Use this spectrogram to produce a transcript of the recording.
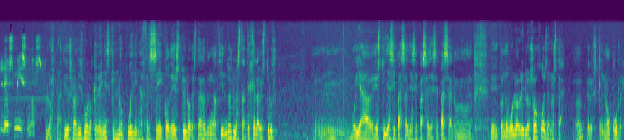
los mismos. Los partidos ahora mismo lo que ven es que no pueden hacerse eco de esto y lo que están haciendo es la estrategia del avestruz. Voy a, esto ya se pasa, ya se pasa, ya se pasa. Eh, cuando vuelvo a abrir los ojos ya no está, pero es que no ocurre.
